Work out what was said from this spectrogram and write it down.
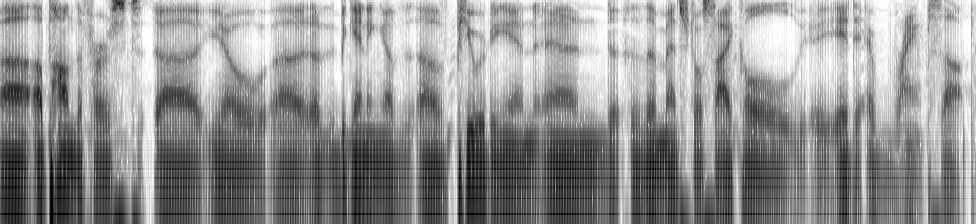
uh, upon the first, uh, you know, uh, the beginning of, of puberty and, and the menstrual cycle, it, it ramps up,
